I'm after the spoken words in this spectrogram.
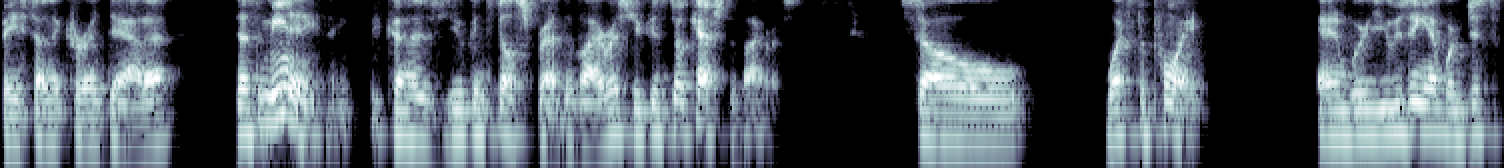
based on the current data, doesn't mean anything because you can still spread the virus, you can still catch the virus. So, what's the point? And we're using it, we're just,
